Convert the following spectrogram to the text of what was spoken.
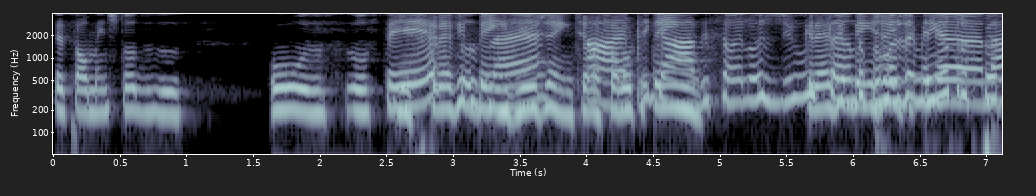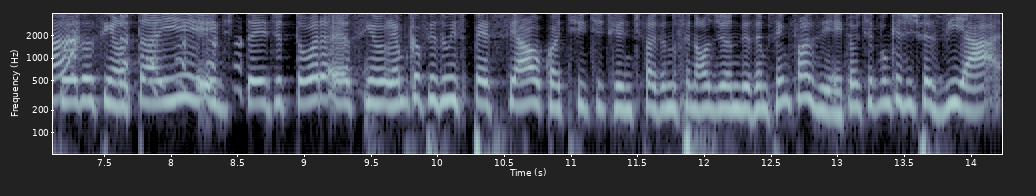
pessoalmente todos os os, os textos, Escreve bem, né? viu, gente? Ela Ai, falou que obrigada, tem... isso é um elogio Escreve bem, gente. Tem outras pessoas, assim, ó, tá aí, editora, assim, eu lembro que eu fiz um especial com a Titi, que a gente fazia no final de ano, de dezembro, sempre fazia. Então, tive um que a gente fez viagem,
